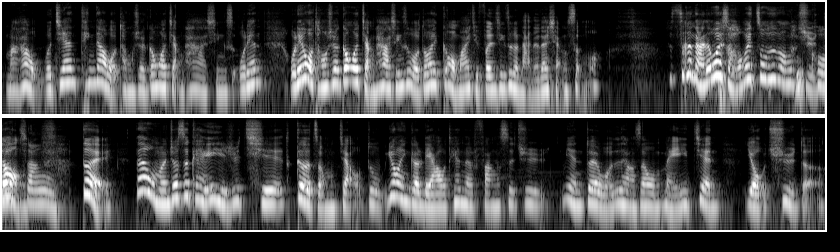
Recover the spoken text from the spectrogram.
妈，我今天听到我同学跟我讲他的心思，我连我连我同学跟我讲他的心思，我都会跟我妈一起分析这个男的在想什么。”就这个男的为什么会做这种举动？对，但是我们就是可以一起去切各种角度，用一个聊天的方式去面对我日常生活每一件有趣的、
